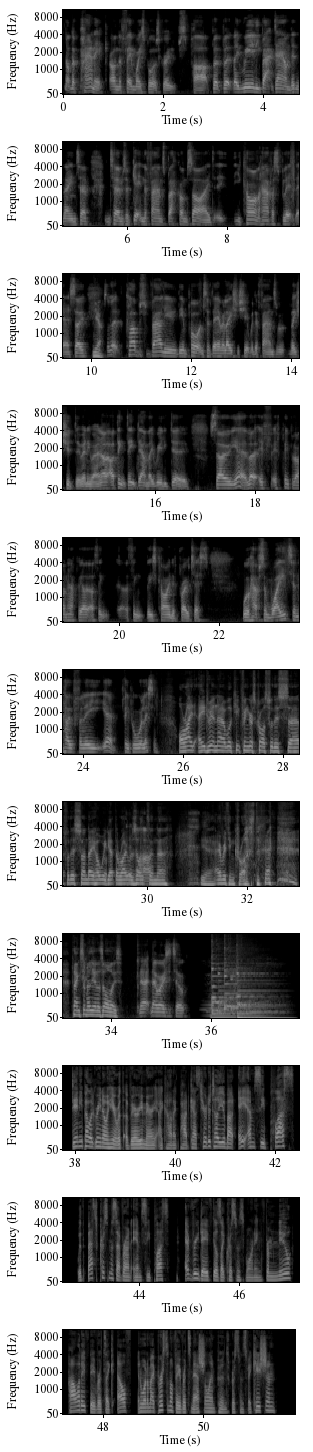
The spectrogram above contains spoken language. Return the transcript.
not the panic on the Fenway Sports Group's part, but but they really backed down, didn't they? In term in terms of getting the fans back on side, you can't have a split there. So yeah. So look, clubs value the importance of their relationship with the fans. They should do anyway, and I, I think deep down they really do. So yeah, look, if if people are unhappy, I, I think I think these kind of protests will have some weight, and hopefully, yeah, people will listen. All right, Adrian, uh, we'll keep fingers crossed for this uh, for this Sunday. Hope we get the right result, and uh, yeah, everything crossed. Thanks a million as always. No, no worries at all. Danny Pellegrino here with a very merry iconic podcast here to tell you about AMC Plus. With best Christmas ever on AMC Plus, every day feels like Christmas morning. From new holiday favorites like Elf and one of my personal favorites, National Lampoon's Christmas Vacation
